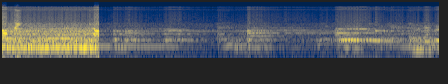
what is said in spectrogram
Nothing. I remember,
